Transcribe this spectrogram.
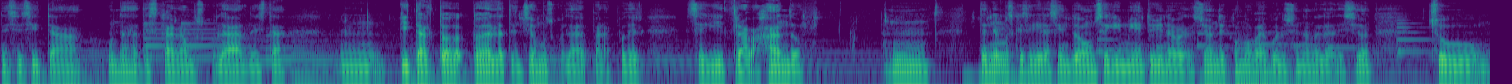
necesita una descarga muscular, necesita mm, quitar toda la tensión muscular para poder seguir trabajando. Mm, tenemos que seguir haciendo un seguimiento y una evaluación de cómo va evolucionando la lesión, su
